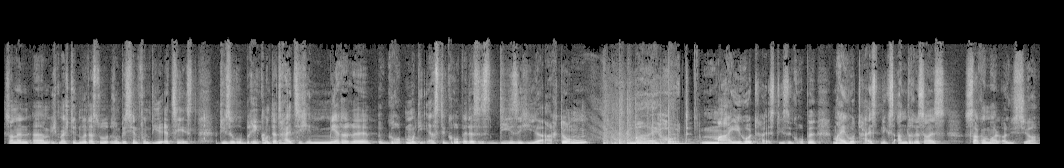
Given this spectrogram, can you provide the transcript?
sondern ähm, ich möchte nur, dass du so ein bisschen von dir erzählst. Diese Rubrik unterteilt sich in mehrere äh, Gruppen und die erste Gruppe, das ist diese hier, Achtung. My Hood. My Hood heißt diese Gruppe. My Hood heißt nichts anderes als, sag einmal, Alicia,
